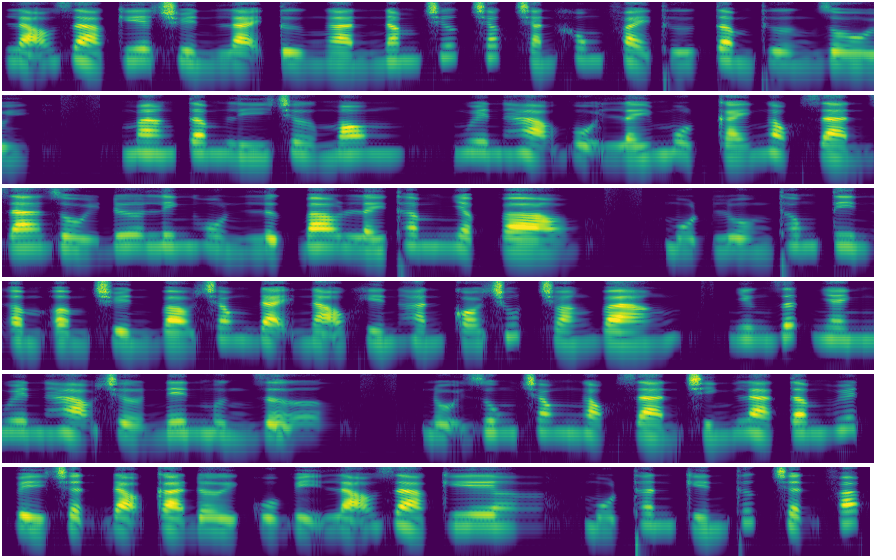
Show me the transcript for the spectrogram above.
lão giả kia truyền lại từ ngàn năm trước chắc chắn không phải thứ tầm thường rồi. Mang tâm lý chờ mong, Nguyên Hạo vội lấy một cái ngọc giản ra rồi đưa linh hồn lực bao lấy thâm nhập vào. Một luồng thông tin ầm ầm truyền vào trong đại não khiến hắn có chút choáng váng, nhưng rất nhanh Nguyên Hạo trở nên mừng rỡ. Nội dung trong ngọc giản chính là tâm huyết về trận đạo cả đời của vị lão già kia, một thân kiến thức trận pháp.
